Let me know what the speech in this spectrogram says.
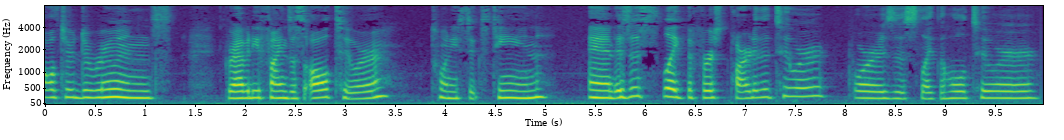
Alter Der Ruine Gravity Finds Us All tour 2016. And is this like the first part of the tour? Or is this like the whole tour?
